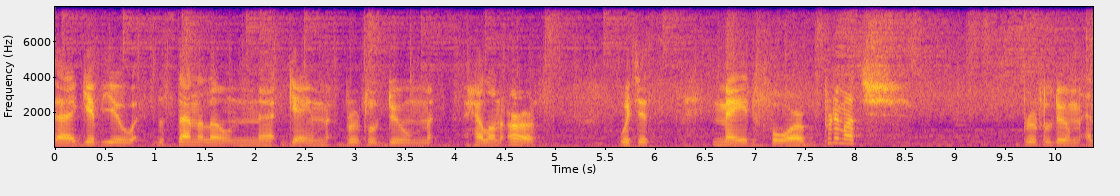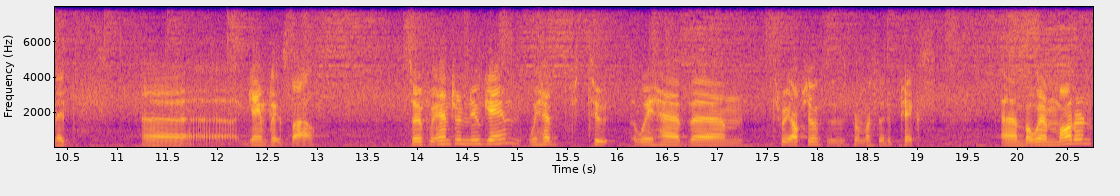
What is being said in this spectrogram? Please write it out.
uh, give you the standalone uh, game Brutal Doom Hell on Earth, which is made for pretty much Brutal Doom and its uh, gameplay style. So if we enter a new game, we have two, we have um, three options. This is pretty much the picks, um, but we have modern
